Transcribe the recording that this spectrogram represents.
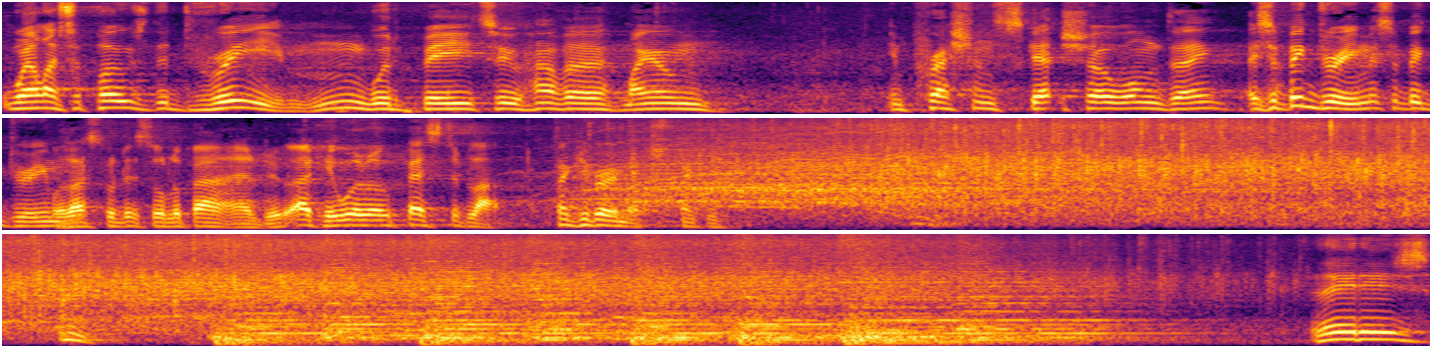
Well, I suppose the dream would be to have a, my own impression sketch show one day. It's a big dream, it's a big dream. Well, that's what it's all about, Andrew. Okay, well, look, best of luck. Thank you very much. Thank you. Ladies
